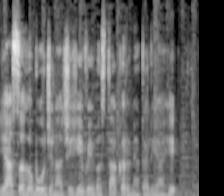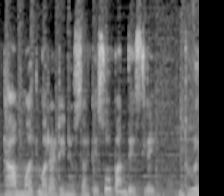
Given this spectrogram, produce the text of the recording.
यासह भोजनाचीही व्यवस्था करण्यात आली आहे. ठाम मत मराठी न्यूजसाठी सोपान देसले धुळे.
